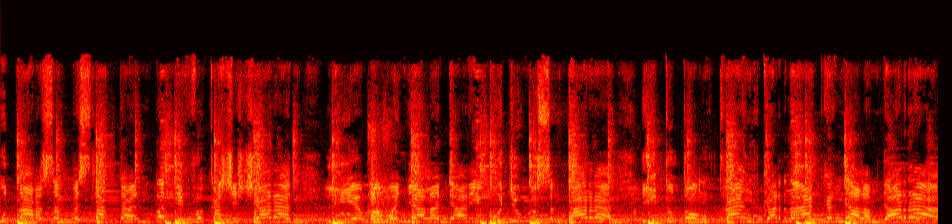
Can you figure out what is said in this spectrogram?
utara sampai selatan, batifikasi syarat. Lia mama nyala dari ujung Nusantara. Itu tong terang karena akan dalam darah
